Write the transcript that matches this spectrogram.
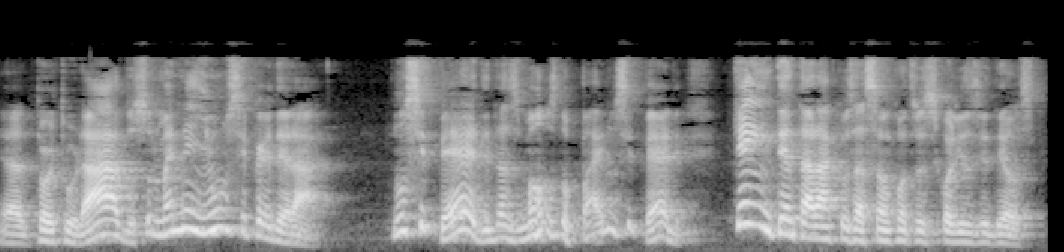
uh, torturados, mas nenhum se perderá. Não se perde, das mãos do Pai não se perde. Quem intentará acusação contra os escolhidos de Deus?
